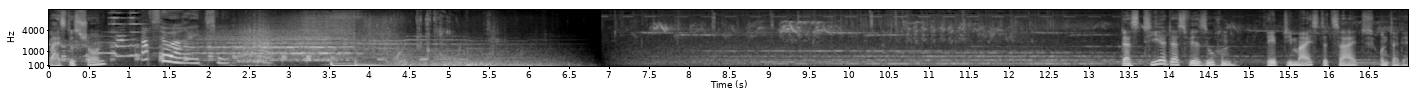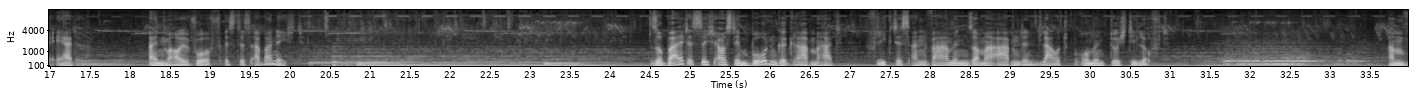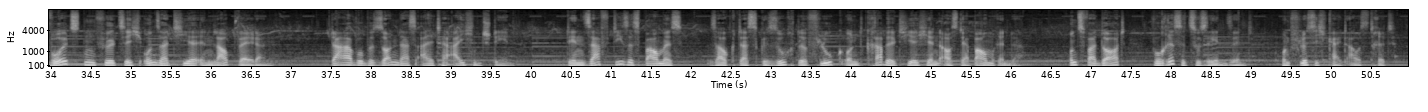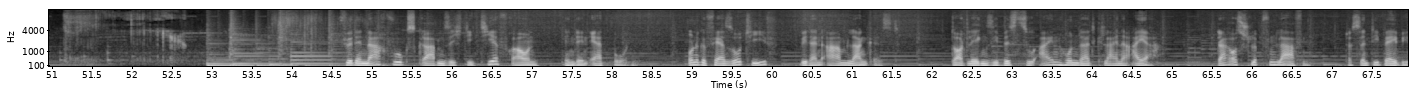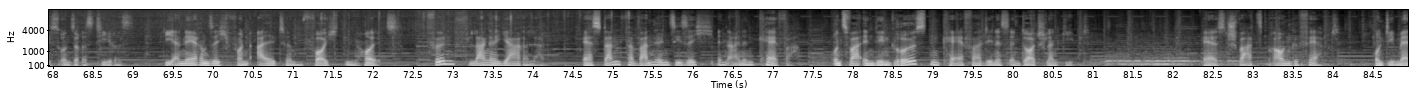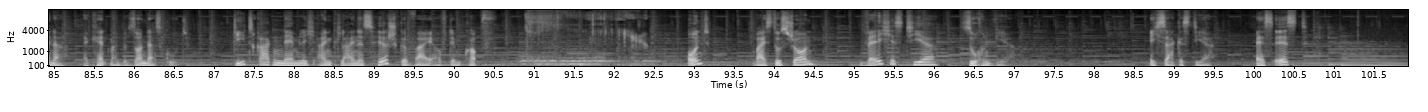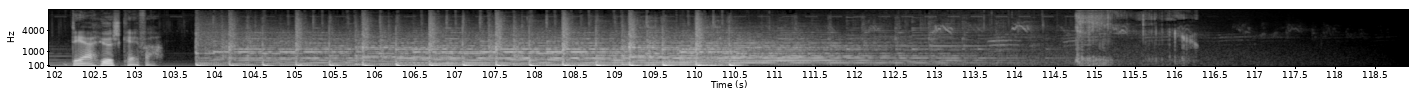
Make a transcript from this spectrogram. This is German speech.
Weißt du's schon? Was für ein Rätsel? Das Tier, das wir suchen, lebt die meiste Zeit unter der Erde. Ein Maulwurf ist es aber nicht. Sobald es sich aus dem Boden gegraben hat, fliegt es an warmen Sommerabenden laut brummend durch die Luft. Am wohlsten fühlt sich unser Tier in Laubwäldern, da wo besonders alte Eichen stehen. Den Saft dieses Baumes saugt das gesuchte Flug- und Krabbeltierchen aus der Baumrinde. Und zwar dort, wo Risse zu sehen sind und Flüssigkeit austritt. Für den Nachwuchs graben sich die Tierfrauen in den Erdboden. Ungefähr so tief, wie dein Arm lang ist. Dort legen sie bis zu 100 kleine Eier. Daraus schlüpfen Larven. Das sind die Babys unseres Tieres. Die ernähren sich von altem, feuchten Holz. Fünf lange Jahre lang. Erst dann verwandeln sie sich in einen Käfer. Und zwar in den größten Käfer, den es in Deutschland gibt. Er ist schwarzbraun gefärbt. Und die Männer erkennt man besonders gut. Die tragen nämlich ein kleines Hirschgeweih auf dem Kopf. Und, weißt du's schon? Welches Tier suchen wir? Ich sag es dir. Es ist der Hirschkäfer.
